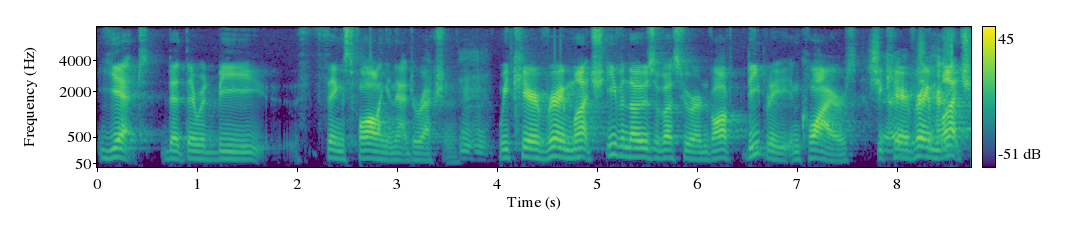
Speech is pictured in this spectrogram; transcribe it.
yet that there would be things falling in that direction. Mm-hmm. We care very much, even those of us who are involved deeply in choirs, we care very sure. much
